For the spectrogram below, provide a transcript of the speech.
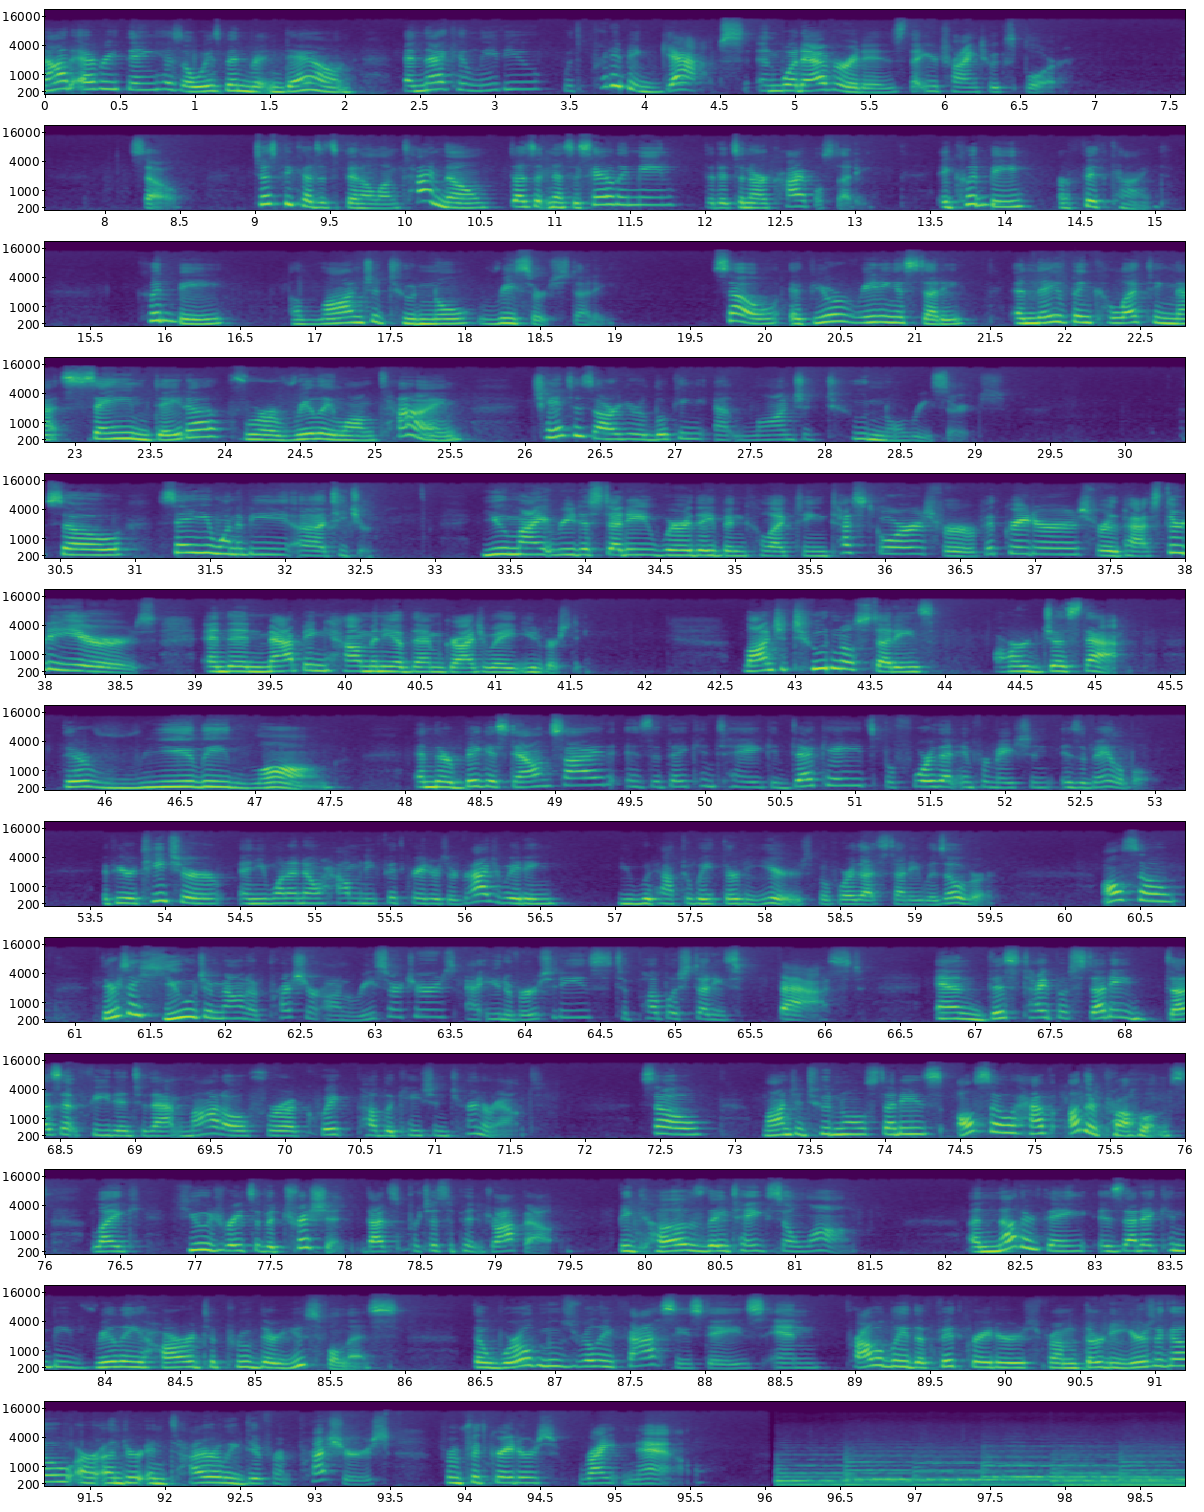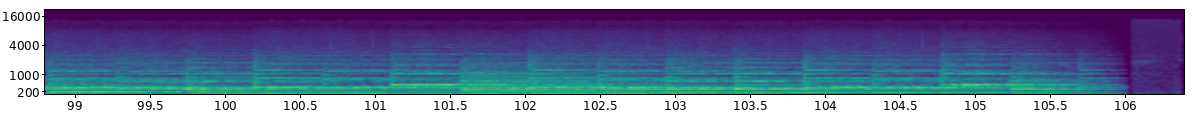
Not everything has always been written down, and that can leave you with pretty big gaps in whatever it is that you're trying to explore. So, just because it's been a long time, though, doesn't necessarily mean that it's an archival study. It could be our fifth kind, could be a longitudinal research study. So, if you're reading a study and they've been collecting that same data for a really long time, chances are you're looking at longitudinal research. So, say you want to be a teacher. You might read a study where they've been collecting test scores for fifth graders for the past 30 years and then mapping how many of them graduate university. Longitudinal studies are just that. They're really long. And their biggest downside is that they can take decades before that information is available. If you're a teacher and you want to know how many fifth graders are graduating, you would have to wait 30 years before that study was over. Also, there's a huge amount of pressure on researchers at universities to publish studies fast. And this type of study doesn't feed into that model for a quick publication turnaround. So, longitudinal studies also have other problems, like huge rates of attrition that's participant dropout because they take so long. Another thing is that it can be really hard to prove their usefulness the world moves really fast these days, and probably the fifth graders from 30 years ago are under entirely different pressures from fifth graders right now.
